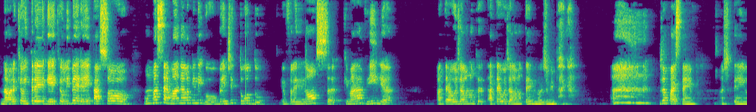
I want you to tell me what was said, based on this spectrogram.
Na hora que eu entreguei, que eu liberei, passou uma semana ela me ligou, vendi tudo. Eu falei, nossa, que maravilha. Até hoje ela não, até hoje ela não terminou de me pagar. Já faz tempo. Acho que tem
